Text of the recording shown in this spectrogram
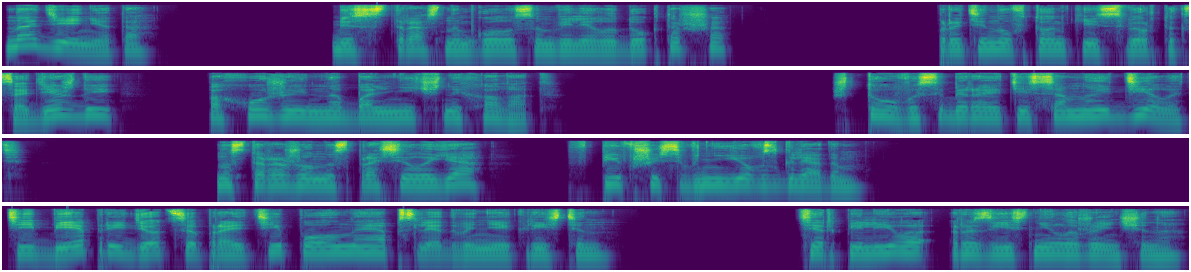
«Надень это», — бесстрастным голосом велела докторша, протянув тонкий сверток с одеждой, похожий на больничный халат. «Что вы собираетесь со мной делать?» настороженно спросила я, впившись в нее взглядом. «Тебе придется пройти полное обследование, Кристин», терпеливо разъяснила женщина.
